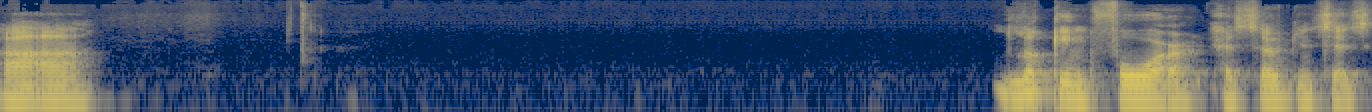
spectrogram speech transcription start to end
uh, looking for, as Sojun says,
